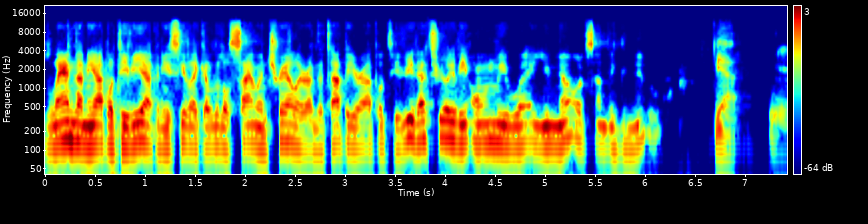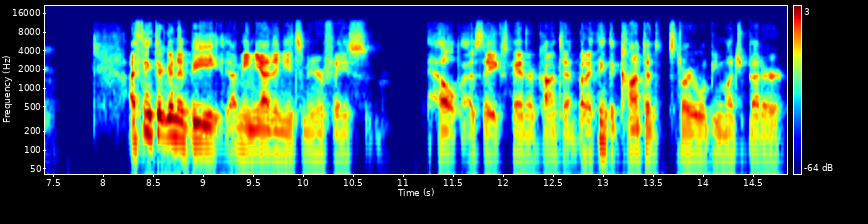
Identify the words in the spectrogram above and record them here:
land on the Apple TV app and you see like a little silent trailer on the top of your Apple TV. That's really the only way you know if something's new. yeah Yeah. i think they're going to be i mean yeah they need some interface help as they expand their content but i think the content story will be much better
